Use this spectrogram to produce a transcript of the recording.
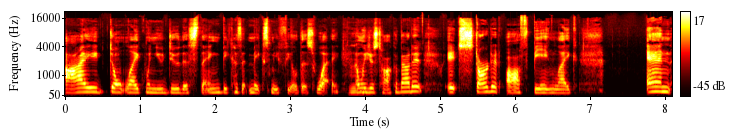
i don't like when you do this thing because it makes me feel this way. And we mm. just talk about it. It started off being like and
